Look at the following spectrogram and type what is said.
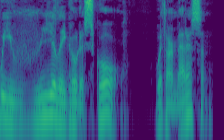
we really go to school with our medicine.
